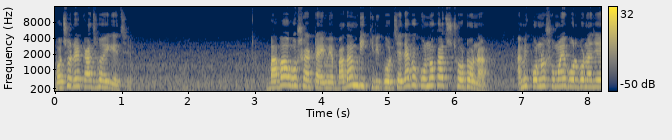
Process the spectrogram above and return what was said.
বছরের কাজ হয়ে গেছে। বাবা অবসর টাইমে বাদাম বিক্রি করছে। দেখো, কোনো কাজ ছোট না। আমি কোনো সময় বলব না যে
